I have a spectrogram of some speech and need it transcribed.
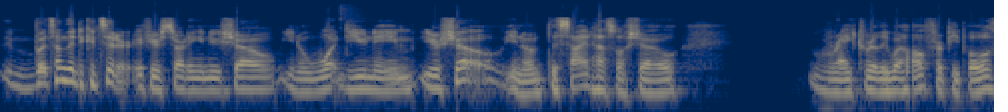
but something to consider if you're starting a new show. You know, what do you name your show? You know, the side hustle show ranked really well for people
